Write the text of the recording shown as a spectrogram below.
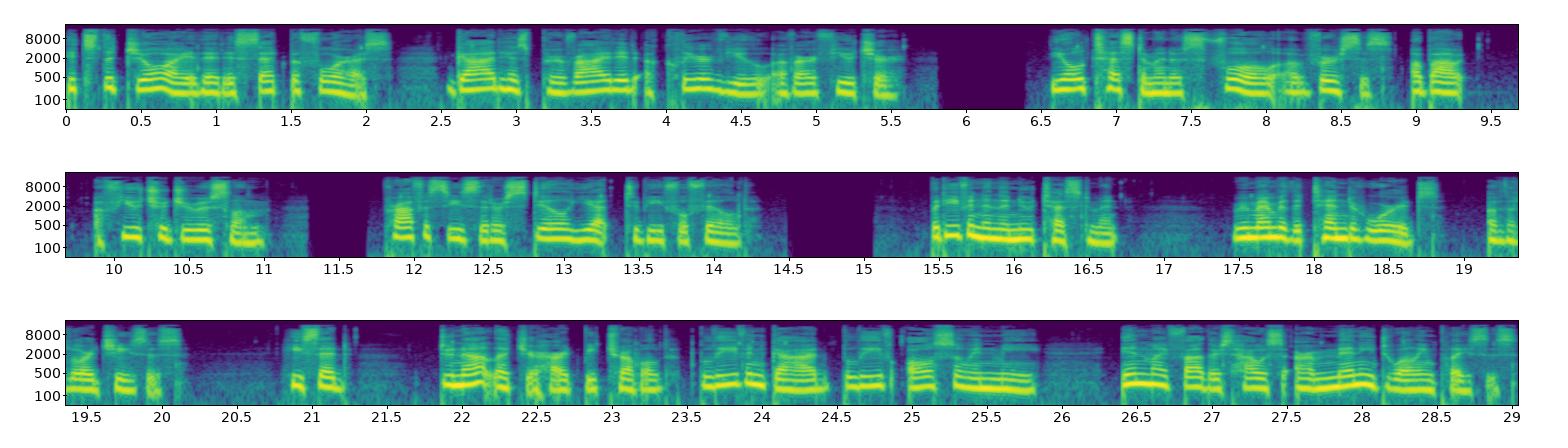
It's the joy that is set before us. God has provided a clear view of our future. The Old Testament is full of verses about a future Jerusalem, prophecies that are still yet to be fulfilled. But even in the New Testament, remember the tender words of the Lord Jesus. He said, Do not let your heart be troubled. Believe in God, believe also in me. In my Father's house are many dwelling places.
